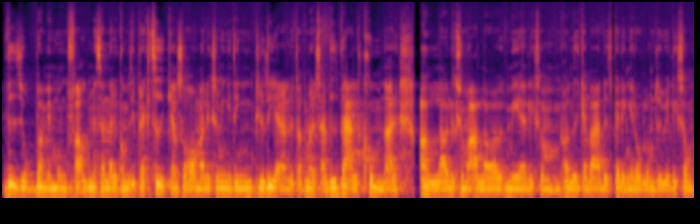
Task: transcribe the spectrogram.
vi jobbar med mångfald men sen när det kommer till praktiken så har man liksom ingenting inkluderande utan att man så här, vi välkomnar alla och liksom alla med liksom, har lika värde. Det spelar ingen roll om du är liksom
